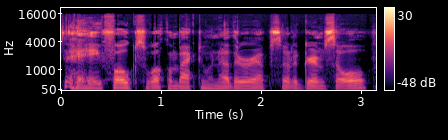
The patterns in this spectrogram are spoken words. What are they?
Hey folks, welcome back to another episode of Grim Soul.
